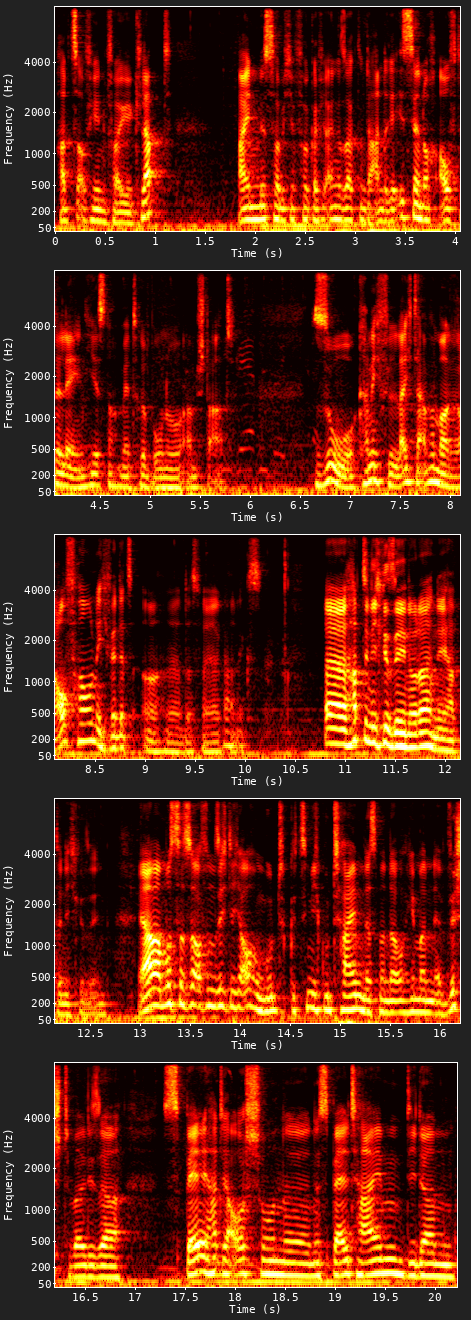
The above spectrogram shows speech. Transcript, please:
hat es auf jeden Fall geklappt. Ein Miss habe ich erfolgreich angesagt und der andere ist ja noch auf der Lane. Hier ist noch Metre Bono am Start. So, kann ich vielleicht da einfach mal raufhauen? Ich werde jetzt... Oh, ja, das war ja gar nichts. Äh, habt ihr nicht gesehen, oder? Ne, habt ihr nicht gesehen. Ja, man muss das offensichtlich auch gut, ziemlich gut timen, dass man da auch jemanden erwischt, weil dieser Spell hat ja auch schon eine, eine Spell-Time, die dann,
